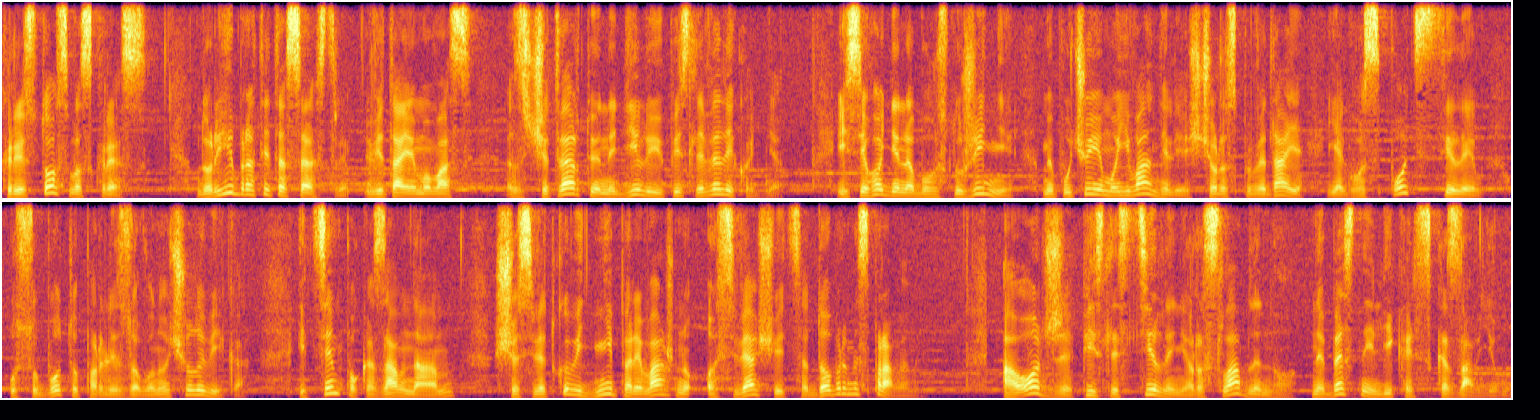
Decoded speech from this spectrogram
Христос Воскрес! Дорогі брати та сестри, вітаємо вас з четвертою неділею після Великодня. І сьогодні на богослужінні ми почуємо Євангеліє, що розповідає, як Господь зцілив у суботу паралізованого чоловіка, і цим показав нам, що святкові дні переважно освячуються добрими справами. А отже, після зцілення розслабленого небесний лікар сказав йому:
